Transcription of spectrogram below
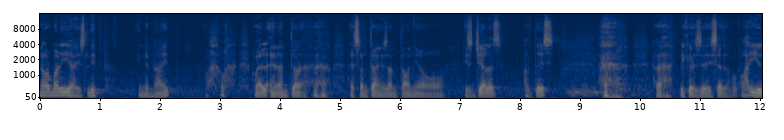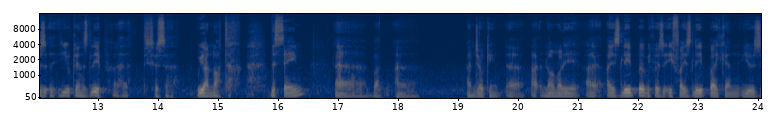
Normally I sleep in the night. well, and Anto- sometimes Antonio is jealous of this because he said, "Why you you can sleep?" Uh, because uh, we are not the same. Uh, but uh, I'm joking. Uh, I, normally I, I sleep because if I sleep, I can use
